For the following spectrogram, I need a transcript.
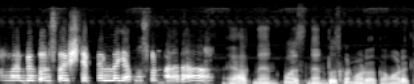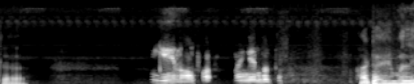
ಮಾಡ್ಬೇಕು ಅನ್ಸ್ದಾಗ ಸ್ಟೆಪ್ ಎಲ್ಲ ಜ್ಞಾಪಿಸ್ಕೊಂಡ್ ಮಾಡದಾ? ಯಾಕೆ ನೆನ್ಪು ನೆನ್ಪಿಸ್ಕೊಂಡು ಮಾಡ್ಬೇಕಾ ಮಾಡೋಕ್ಕೆ ಏನೋಪ್ಪ ನಂಗೇನ್ ಗೊತ್ತು. ಆ ಟೈಮಲ್ಲಿ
